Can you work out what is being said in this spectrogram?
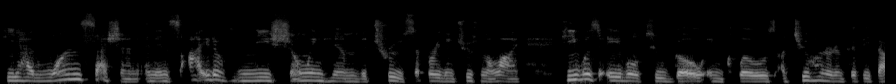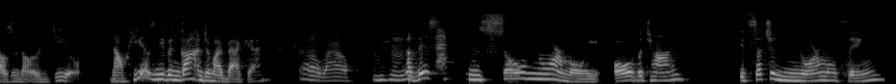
he had one session and inside of me showing him the truth separating the truth from the lie he was able to go and close a $250000 deal now he hasn't even gotten to my back end Oh, wow. Mm-hmm. Now, this happens so normally all the time. It's such a normal thing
